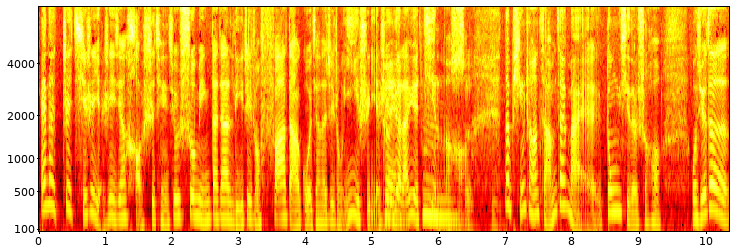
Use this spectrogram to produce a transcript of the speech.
哎，那这其实也是一件好事情，就说明大家离这种发达国家的这种意识也是越来越近了哈。那平常咱们在买东西的时候，我觉得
